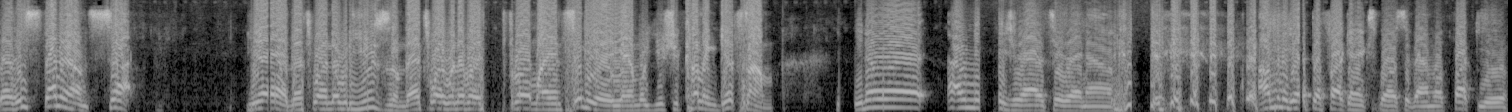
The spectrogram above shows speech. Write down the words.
Yeah, these stun rounds suck. Yeah, that's why nobody uses them. That's why whenever I throw out my incendiary ammo, you should come and get some. You know what? I don't need your attitude right now. I'm gonna get the fucking explosive ammo. Fuck you.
